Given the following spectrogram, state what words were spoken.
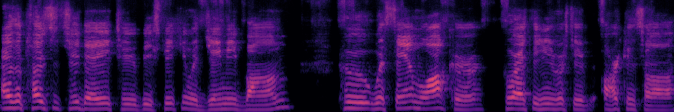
I have the pleasure today to be speaking with Jamie Baum, who, with Sam Walker, who are at the University of Arkansas,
